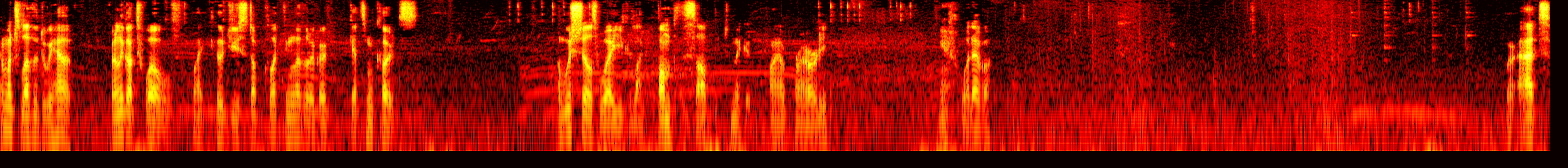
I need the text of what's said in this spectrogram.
How much leather do we have? We've only got 12. Like, could you stop collecting leather to go get some coats? I wish there was a way you could like bump this up to make it higher priority. Yeah, whatever. We're at...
